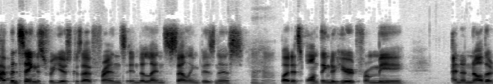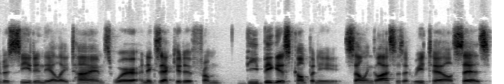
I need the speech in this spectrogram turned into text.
I've been saying this for years because I have friends in the lens selling business, mm-hmm. but it's one thing to hear it from me and another to see it in the LA Times where an executive from the biggest company selling glasses at retail says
